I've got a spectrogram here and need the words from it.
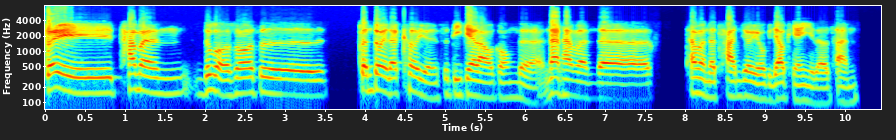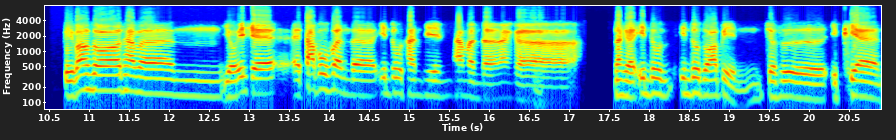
所以他们如果说是针对的客源是低阶劳工的，那他们的他们的餐就有比较便宜的餐。比方说，他们有一些，大部分的印度餐厅，他们的那个那个印度印度抓饼，就是一片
